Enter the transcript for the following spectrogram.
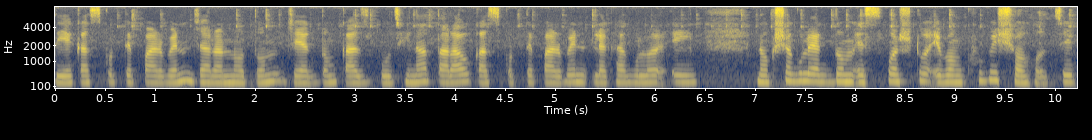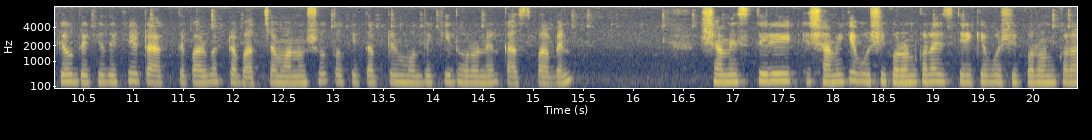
দিয়ে কাজ করতে পারবেন। যারা নতুন যে একদম কাজ বুঝি না, তারাও কাজ করতে পারবেন। লেখাগুলো, এই নকশাগুলো একদম স্পষ্ট এবং খুবই সহজ। যে কেউ দেখে দেখে এটা আঁকতে পারবে, একটা বাচ্চা মানুষও তো কিতাবটির মধ্যে কি ধরনের কাজ পাবেন। স্বামী স্ত্রী, স্বামীকে বশীকরণ করা, স্ত্রীকে বশীকরণ করা,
